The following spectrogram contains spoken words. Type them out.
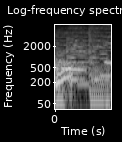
you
